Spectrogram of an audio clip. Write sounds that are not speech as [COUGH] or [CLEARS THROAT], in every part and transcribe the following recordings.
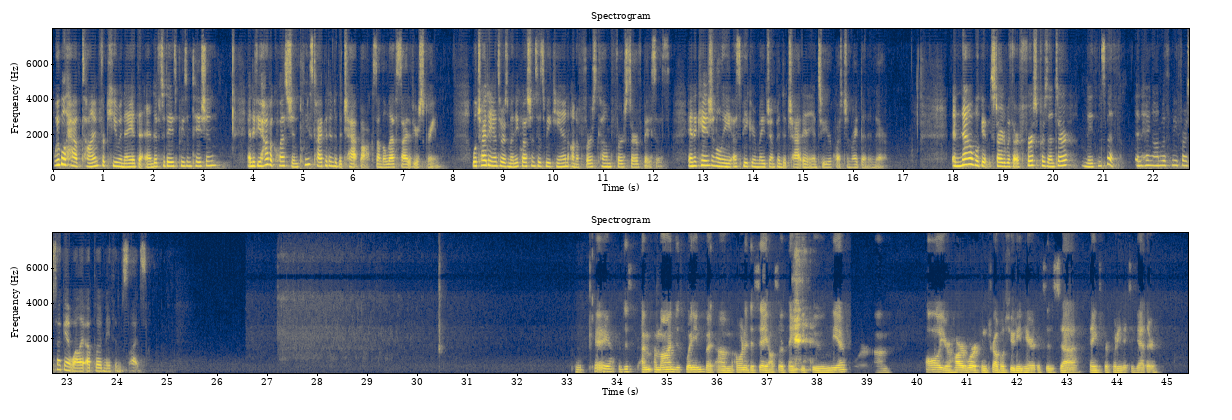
We will have time for Q&A at the end of today's presentation. And if you have a question, please type it into the chat box on the left side of your screen. We'll try to answer as many questions as we can on a first come, first served basis. And occasionally a speaker may jump into chat and answer your question right then and there. And now we'll get started with our first presenter, Nathan Smith. And hang on with me for a second while I upload Nathan's slides. Okay, I'm just I'm I'm on just waiting, but um, I wanted to say also thank you to [LAUGHS] Leah for um, all your hard work and troubleshooting here. This is uh, thanks for putting it together.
